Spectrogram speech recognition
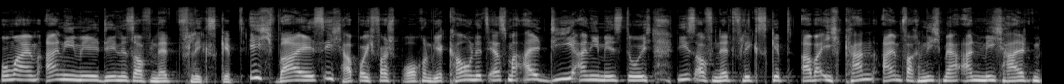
um einen Anime, den es auf Netflix gibt. Ich weiß, ich habe euch versprochen, wir kauen jetzt erstmal all die Animes durch, die es auf Netflix gibt, aber ich kann einfach nicht mehr an mich halten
